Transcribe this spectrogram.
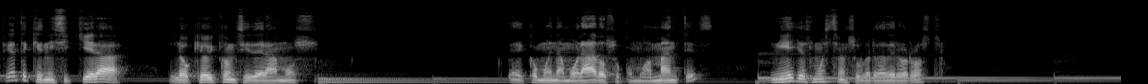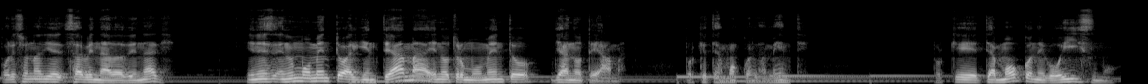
Fíjate que ni siquiera lo que hoy consideramos eh, como enamorados o como amantes, ni ellos muestran su verdadero rostro. Por eso nadie sabe nada de nadie. En, en un momento alguien te ama, en otro momento ya no te ama, porque te amó con la mente, porque te amó con egoísmo,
